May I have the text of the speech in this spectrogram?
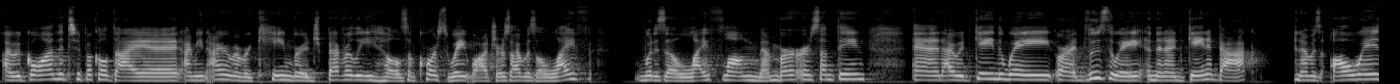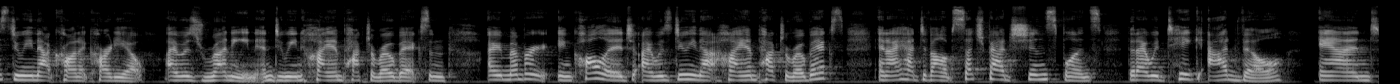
I would go on the typical diet. I mean, I remember Cambridge, Beverly Hills, of course, Weight Watchers. I was a life what is it, a lifelong member or something. And I would gain the weight or I'd lose the weight and then I'd gain it back. And I was always doing that chronic cardio. I was running and doing high impact aerobics. And I remember in college, I was doing that high impact aerobics and I had developed such bad shin splints that I would take Advil and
